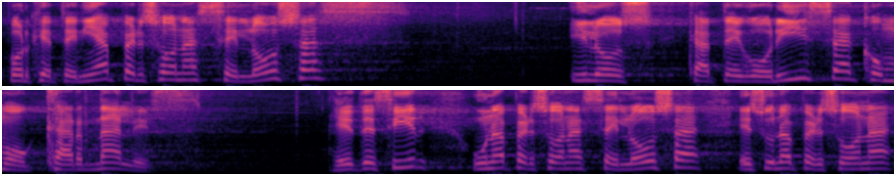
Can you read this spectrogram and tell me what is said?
porque tenía personas celosas y los categoriza como carnales. Es decir, una persona celosa es una persona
